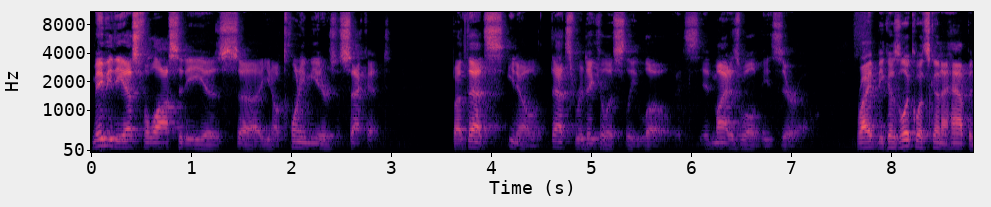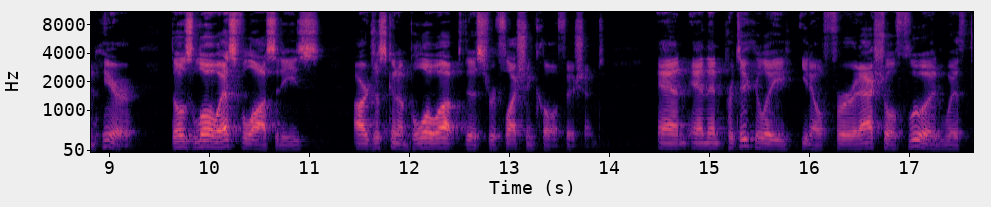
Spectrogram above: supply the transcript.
maybe the s velocity is uh, you know 20 meters a second, but that's you know that's ridiculously low. It's it might as well be zero, right? Because look what's going to happen here. Those low s velocities are just going to blow up this reflection coefficient, and and then particularly you know for an actual fluid with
